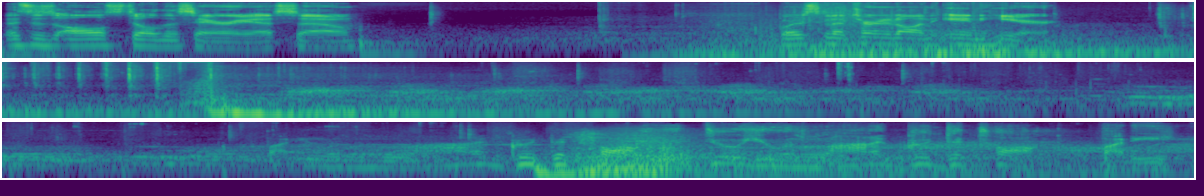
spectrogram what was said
This is all still this area, so... We're just gonna turn it on in here. good to talk. Do you a lot of good to talk, buddy.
